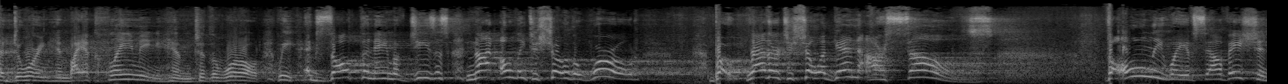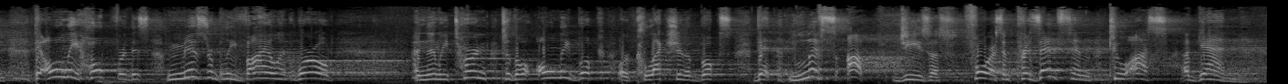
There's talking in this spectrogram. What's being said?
adoring him, by acclaiming him to the world. We exalt the name of Jesus not only to show the world, but rather to show again ourselves. The only way of salvation, the only hope for this miserably violent world and then we turn to the only book or collection of books that lifts up Jesus for us and presents him to us again.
